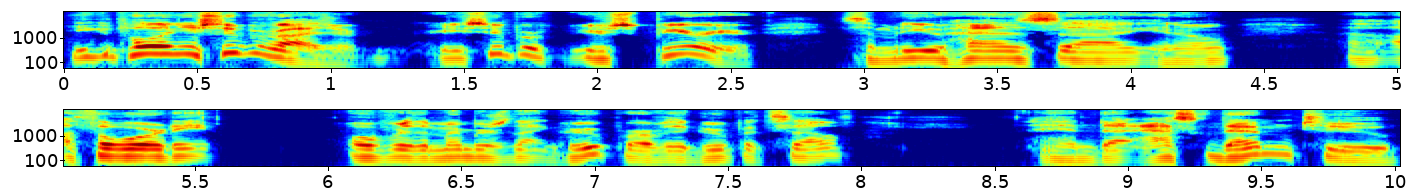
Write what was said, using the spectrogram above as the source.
You can pull in your supervisor, your super, your superior, somebody who has, uh, you know, uh, authority over the members of that group or over the group itself and ask them to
